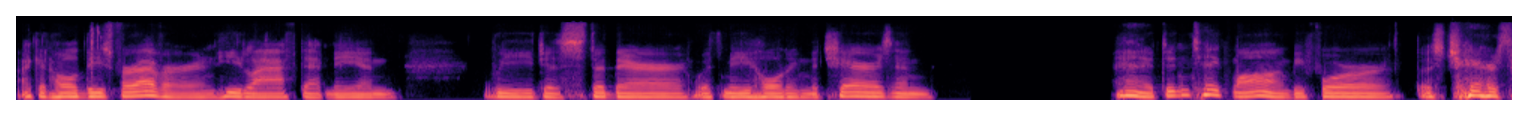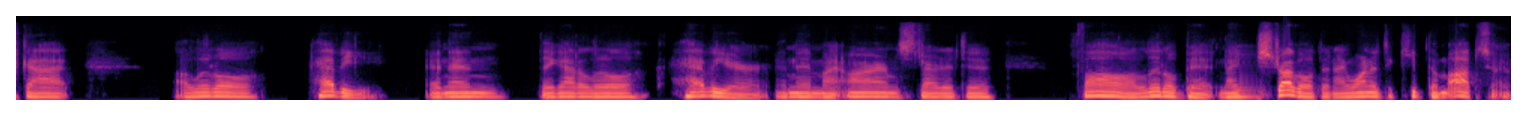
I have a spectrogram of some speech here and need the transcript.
I can hold these forever." And he laughed at me and we just stood there with me holding the chairs and man, it didn't take long before those chairs got a little heavy and then they got a little heavier and then my arms started to fall a little bit and I struggled and I wanted to keep them up. So I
